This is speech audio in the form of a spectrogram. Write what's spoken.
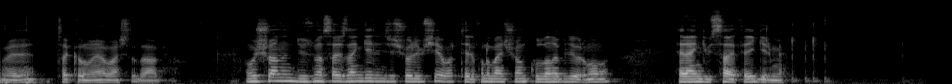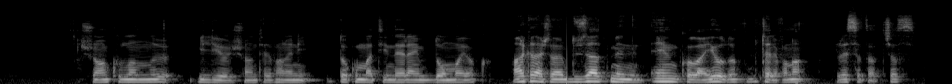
Ve takılmaya başladı abi. Ama şu an düz mesajdan gelince şöyle bir şey var. Telefonu ben şu an kullanabiliyorum ama herhangi bir sayfaya girmiyor. Şu an kullanılabiliyor şu an telefon hani dokunmatiğinde herhangi bir donma yok. Arkadaşlar düzeltmenin en kolay yolu bu telefona reset atacağız.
